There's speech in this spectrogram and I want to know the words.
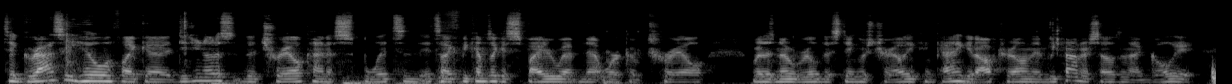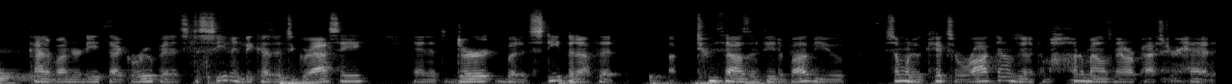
It's a grassy hill with like a. Did you notice the trail kind of splits and it's like becomes like a spider web network of trail where there's no real distinguished trail. You can kind of get off trail, and then we found ourselves in that gully, kind of underneath that group, and it's deceiving because it's grassy and it's dirt, but it's steep enough that uh, two thousand feet above you, someone who kicks a rock down is going to come 100 miles an hour past your head,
